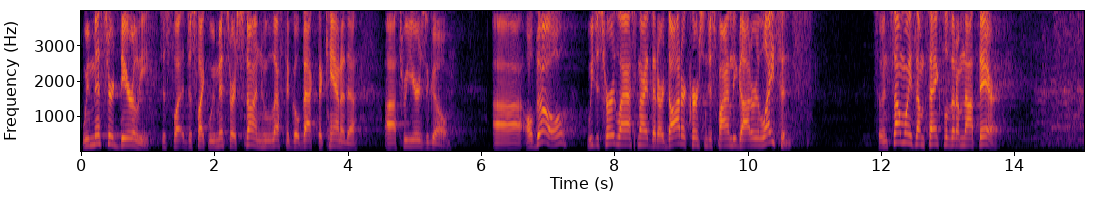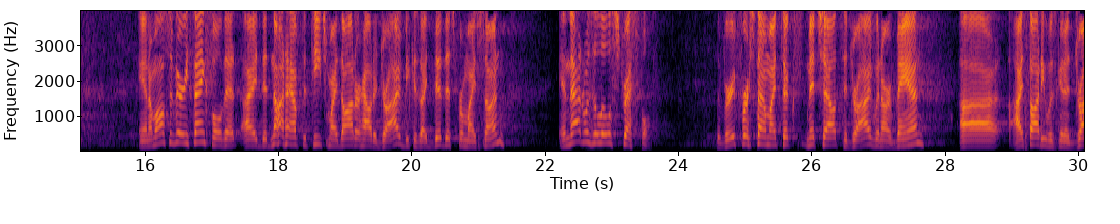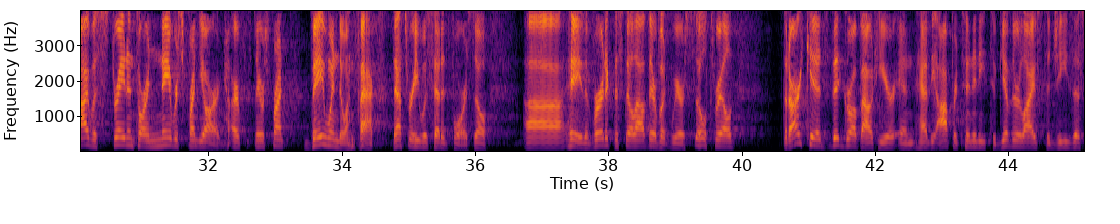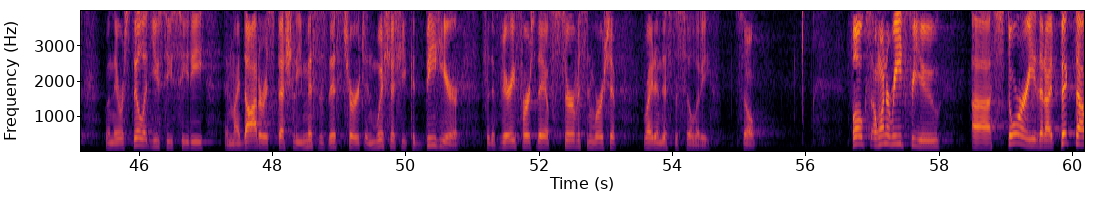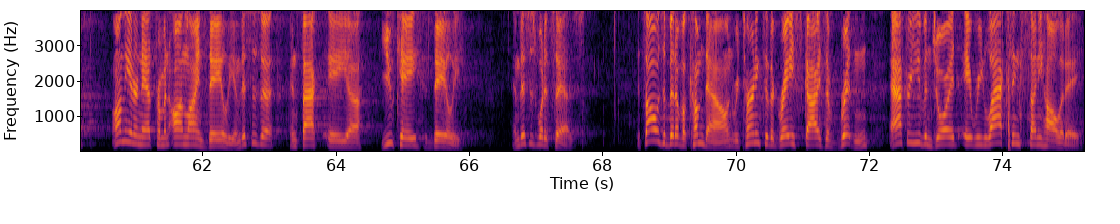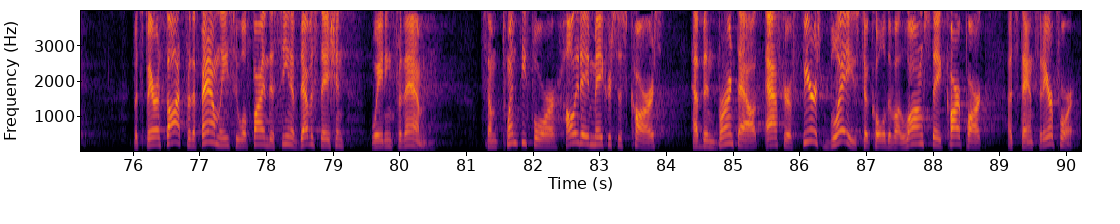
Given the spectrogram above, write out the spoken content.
We miss her dearly, just like, just like we miss our son who left to go back to Canada uh, three years ago. Uh, although, we just heard last night that our daughter Kirsten just finally got her license. So, in some ways, I'm thankful that I'm not there. And I'm also very thankful that I did not have to teach my daughter how to drive because I did this for my son. And that was a little stressful. The very first time I took Mitch out to drive in our van, uh, I thought he was going to drive us straight into our neighbor's front yard, our neighbor's front bay window, in fact. That's where he was headed for. So, uh, hey, the verdict is still out there, but we are so thrilled that our kids did grow up out here and had the opportunity to give their lives to Jesus when they were still at UCCD, and my daughter especially misses this church and wishes she could be here for the very first day of service and worship right in this facility. So, folks, I want to read for you a story that I picked up on the internet from an online daily, and this is a, in fact, a uh, UK daily, and this is what it says. It's always a bit of a come down returning to the gray skies of Britain after you've enjoyed a relaxing sunny holiday. But spare a thought for the families who will find the scene of devastation waiting for them. Some 24 holiday makers' cars have been burnt out after a fierce blaze took hold of a long stay car park at Stansted Airport.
